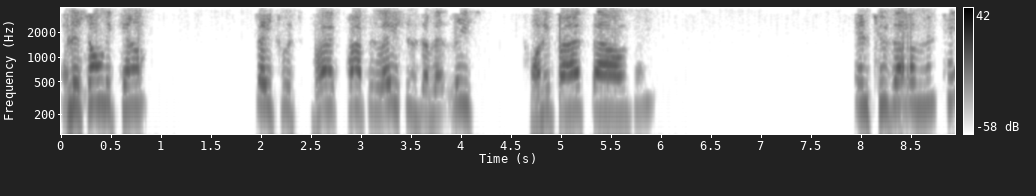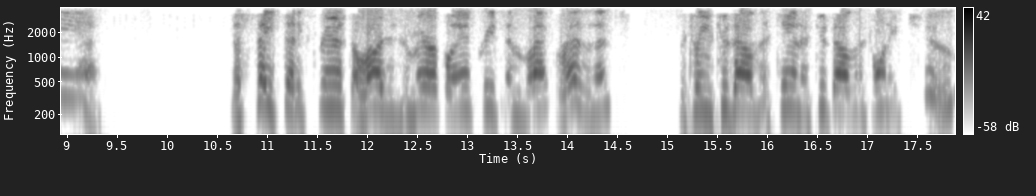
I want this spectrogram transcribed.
And this only counts states with black populations of at least 25,000 in 2010. The states that experienced the largest numerical increase in black residents between 2010 and 2022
